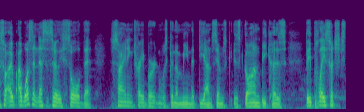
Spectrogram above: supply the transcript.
So I, I wasn't necessarily sold that signing Trey Burton was going to mean that Dion Sims is gone because they play such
